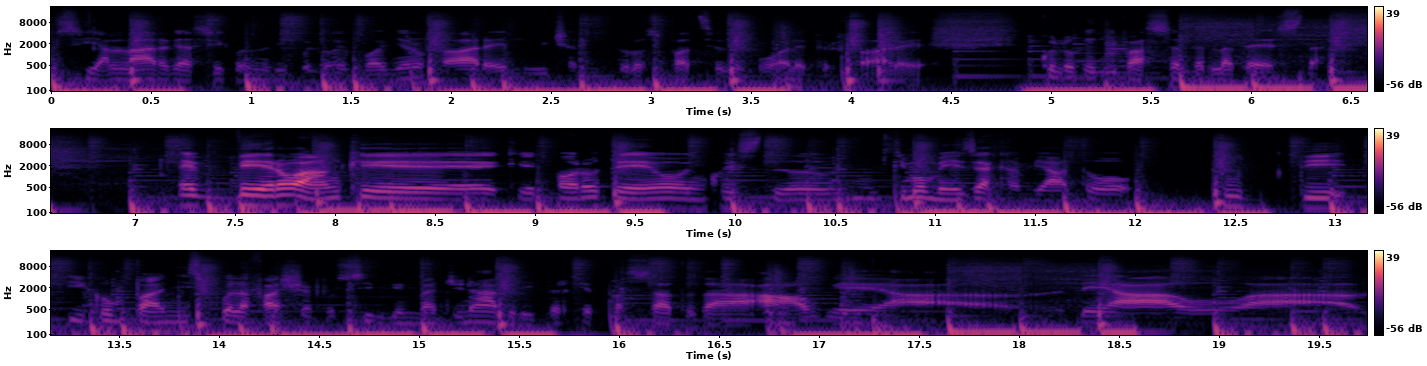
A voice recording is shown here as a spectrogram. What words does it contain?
si allarga a seconda di quello che vogliono fare e lui c'ha tutto lo spazio che vuole per fare quello che gli passa per la testa. È vero anche che Poroteo in questo ultimo mese ha cambiato tutti i compagni su quella fascia possibili e immaginabili perché è passato da Aughe a Leao, a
